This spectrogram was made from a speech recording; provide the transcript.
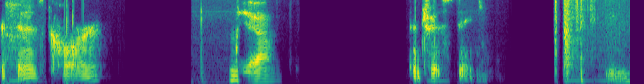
It's in his car. Yeah. Interesting. Mm.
